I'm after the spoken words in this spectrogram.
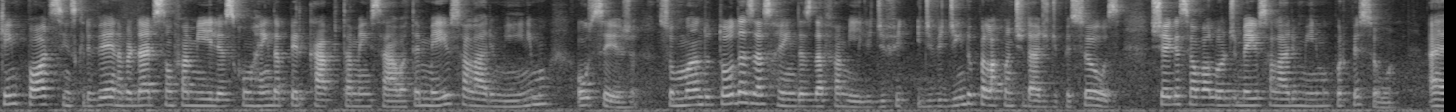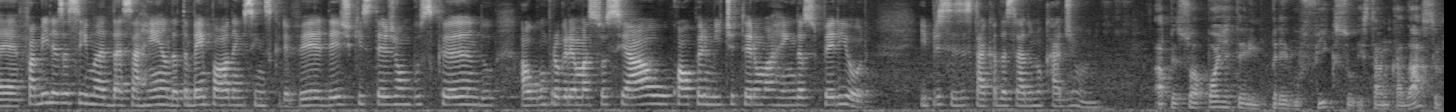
Quem pode se inscrever, na verdade, são famílias com renda per capita mensal até meio salário mínimo, ou seja, somando todas as rendas da família e dividindo pela quantidade de pessoas, chega-se ao valor de meio salário mínimo por pessoa. É, famílias acima dessa renda também podem se inscrever desde que estejam buscando algum programa social o qual permite ter uma renda superior e precisa estar cadastrado no CAD único. A pessoa pode ter emprego fixo e estar no cadastro?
